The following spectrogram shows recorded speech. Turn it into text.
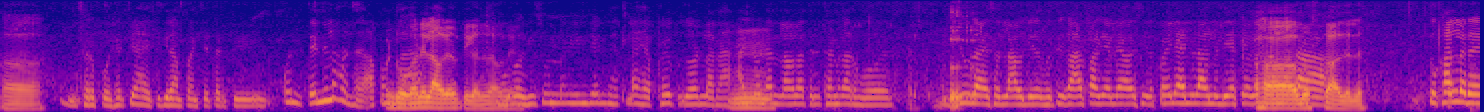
हा. सरपंच ह्याची आहे ती ग्रामपंचायतर्फे. कोणी त्यांनी लावलं? आपण दोघांनी लावले ना तिघांनी लावले. मग हिसून इंजिन घेतला ह्या फैप जोडला ना. आठवड्यानं लावला तरी थंडगार होईल. जीव जायचं लावली होती गारपा गेल्या वर्षी पहिल्या आली लागलेली एक हा. मस्त आलेले. तू खाल्लं रे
